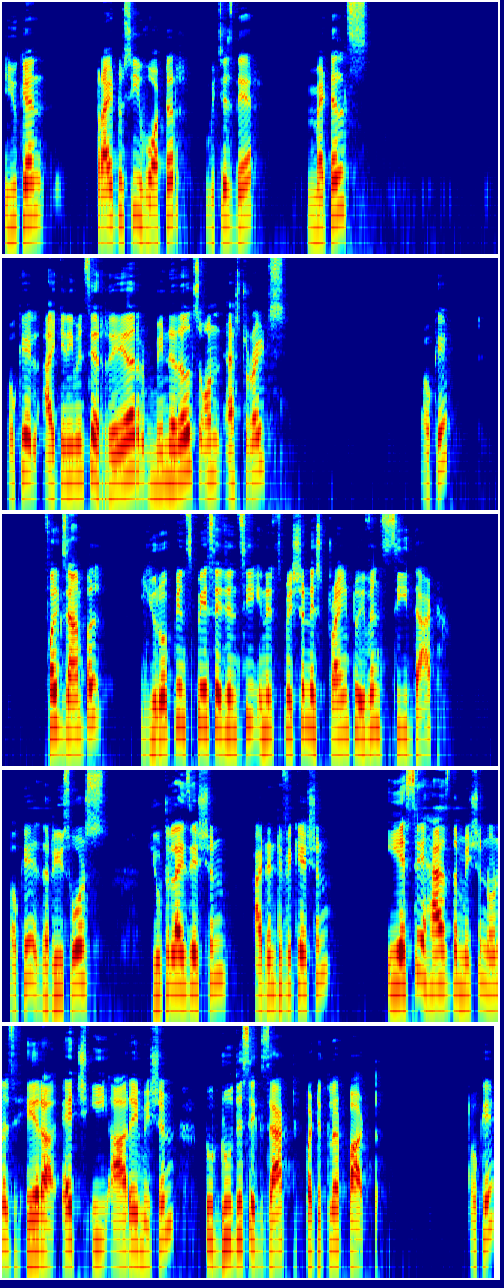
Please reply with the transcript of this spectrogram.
you can try to see water which is there metals okay? I can even say rare minerals on asteroids okay? For example european space agency in its mission is trying to even see that okay? The resource utilization identification. Esa has the mission known as hera h-e-r-a mission to do this exact particular part. Okay?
